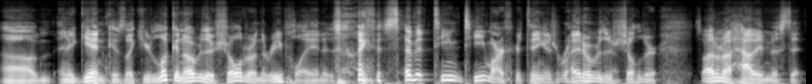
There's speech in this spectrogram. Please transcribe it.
Um, and again, because like you're looking over their shoulder on the replay, and it's like the 17 T marker thing is right over their shoulder. So I don't know how they missed it.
